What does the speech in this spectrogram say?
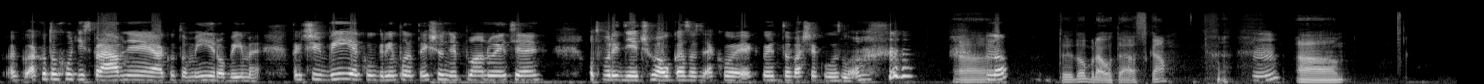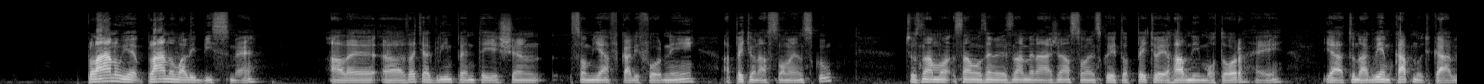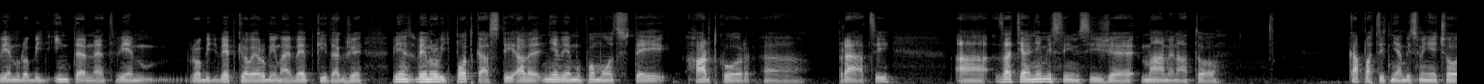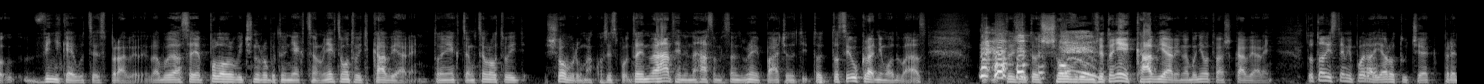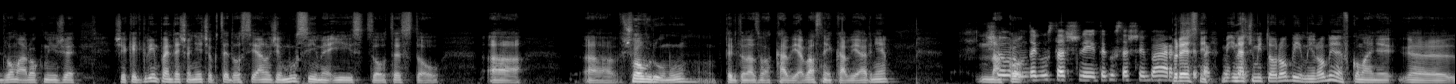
ako, ako to chutí správne a ako to my robíme. Tak či vy ako Green Plantation neplánujete otvoriť niečo a ukázať, ako je, ako je to vaše kúzlo? uh, no? To je dobrá otázka. Hmm? Uh, plánuje, plánovali by sme, ale uh, zatiaľ Green Plantation som ja v Kalifornii a Peťo na Slovensku, čo znam, samozrejme znamená, že na Slovensku je to Peťo je hlavný motor, hej, ja tu viem kapnúť káv, viem robiť internet, viem robiť webky, lebo ja robím aj webky, takže viem, viem robiť podcasty, ale neviem mu pomôcť v tej hardcore uh, práci. A zatiaľ nemyslím si, že máme na to kapacitne, aby sme niečo vynikajúce spravili. Lebo zase polovičnú robotu nechcem. Nechcem otvoriť kaviareň. To nechcem. Chcem otvoriť showroom. Ako si spolu. To je nádherný názov, sa mi páči. To, to, to, si ukradnem od vás. To, že to showroom, že to nie je kaviareň, lebo neotváraš kaviareň. Toto isté mi povedal Jaro Tuček pred dvoma rokmi, že, že keď Green Plantation niečo chce dosiahnuť, že musíme ísť tou cestou uh, uh, showroomu, ktorý to nazval kaviar, vlastne kaviarne, na Showroom, ko... degustačný, degustačný bar. Presne. My, ináč my to robíme, my robíme v Komane e,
